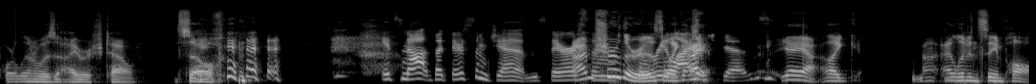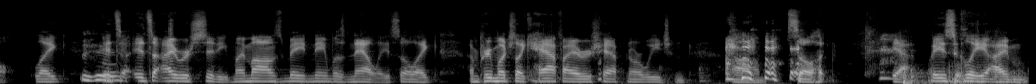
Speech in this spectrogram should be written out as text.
portland was an irish town so it's not, but there's some gems. There are I'm some- sure there is. real Like, I- gems. yeah yeah like I live in St. Paul. Like Mhm. it's a, it's an Irish city. My mom's maiden name was Nally, so like I'm pretty much like half Irish, half Norwegian. Um, so like, yeah, basically I'm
